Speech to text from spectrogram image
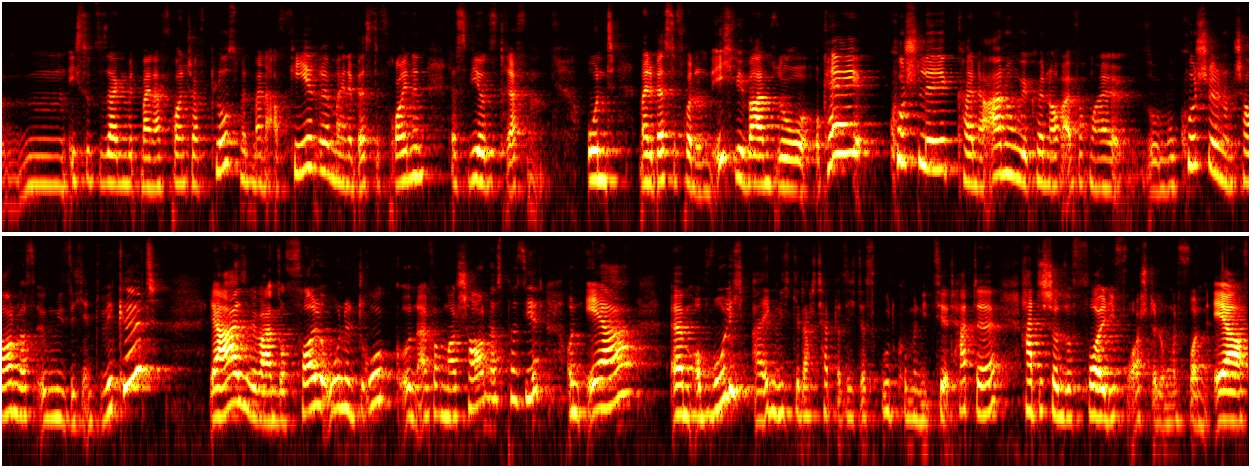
ähm, ich sozusagen mit meiner Freundschaft Plus, mit meiner Affäre, meine beste Freundin, dass wir uns treffen. Und meine beste Freundin und ich, wir waren so, okay, kuschelig, keine Ahnung, wir können auch einfach mal so nur kuscheln und schauen, was irgendwie sich entwickelt. Ja, also wir waren so voll ohne Druck und einfach mal schauen, was passiert. Und er, ähm, obwohl ich eigentlich gedacht habe, dass ich das gut kommuniziert hatte, hatte schon so voll die Vorstellungen von, er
